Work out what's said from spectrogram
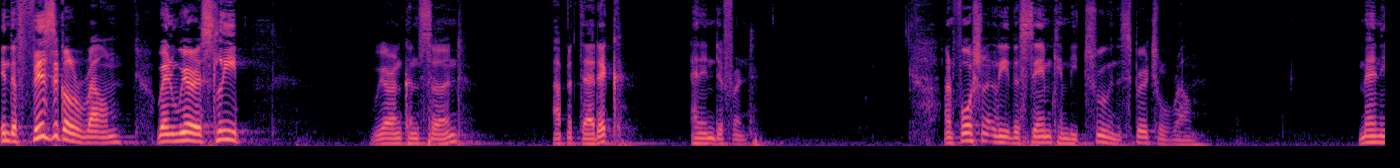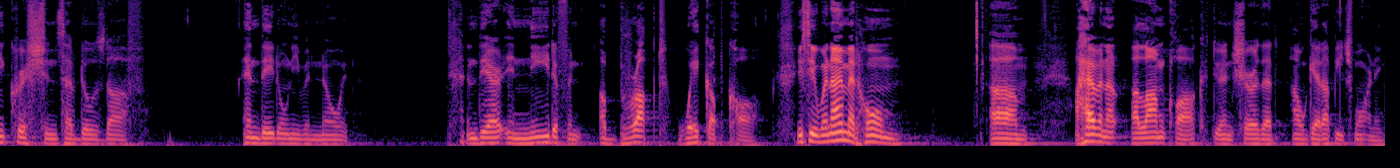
In the physical realm, when we're asleep, we are unconcerned, apathetic, and indifferent. Unfortunately, the same can be true in the spiritual realm. Many Christians have dozed off, and they don't even know it and they are in need of an abrupt wake up call. You see, when I'm at home, um, I have an alarm clock to ensure that I'll get up each morning.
